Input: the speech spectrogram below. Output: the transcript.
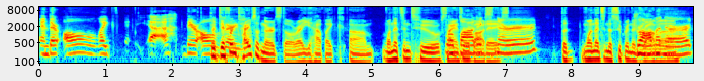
and they're all like, yeah, they're all They're different very types of nerds, though, right? You have like um, one that's into science robotics, and robotics, nerd, the one that's into super and the drama, drama. nerd. and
